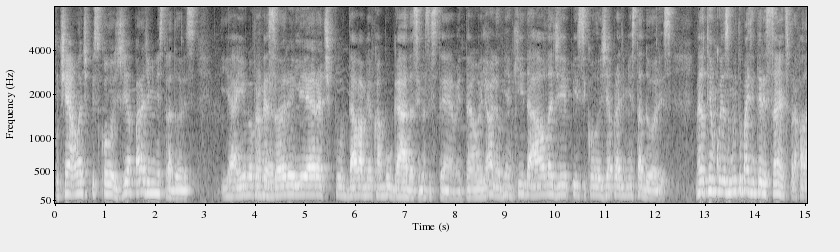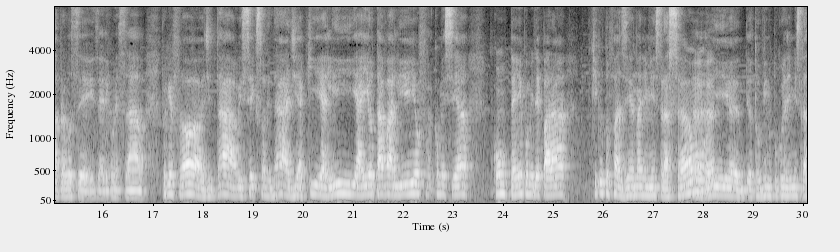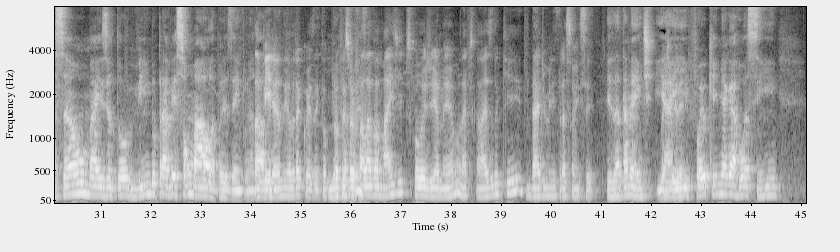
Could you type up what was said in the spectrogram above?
Eu tinha aula de psicologia para administradores. E aí o meu professor, ele era tipo, dava meio com a bugada assim no sistema. Então ele, olha, eu vim aqui dar aula de psicologia para administradores. Mas eu tenho coisas muito mais interessantes para falar para vocês. Aí ele começava, porque Freud e tal, e sexualidade, e aqui e ali. E aí eu tava ali e eu comecei a, com o tempo, me deparar o que, que eu tô fazendo na administração. Aham. E eh, eu tô vindo pro curso de administração, mas eu tô vindo para ver só uma aula, por exemplo. Eu Tá tava- pirando em outra coisa. Então o professor falava mais de psicologia mesmo, né, psicanálise, do que da administração em si. Exatamente. E Pode aí crer. foi o que me agarrou assim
